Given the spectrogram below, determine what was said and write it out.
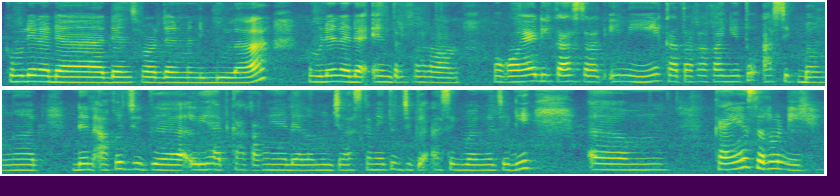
kemudian ada Dance for dan Mandibula, kemudian ada interferon. Pokoknya di kastrat ini kata kakaknya itu asik banget dan aku juga lihat kakaknya dalam menjelaskan itu juga asik banget. Jadi um, kayaknya seru nih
